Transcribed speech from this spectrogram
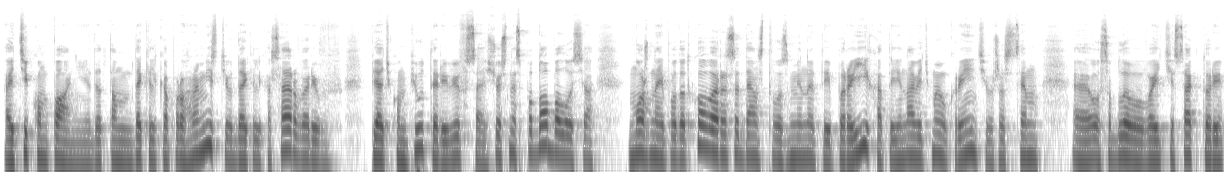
IT-компанії, де там декілька програмістів, декілька серверів, 5 комп'ютерів і все. Щось не сподобалося, можна і податкове резидентство змінити, і переїхати. І навіть ми, українці, вже з цим, е, особливо в IT-секторі,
